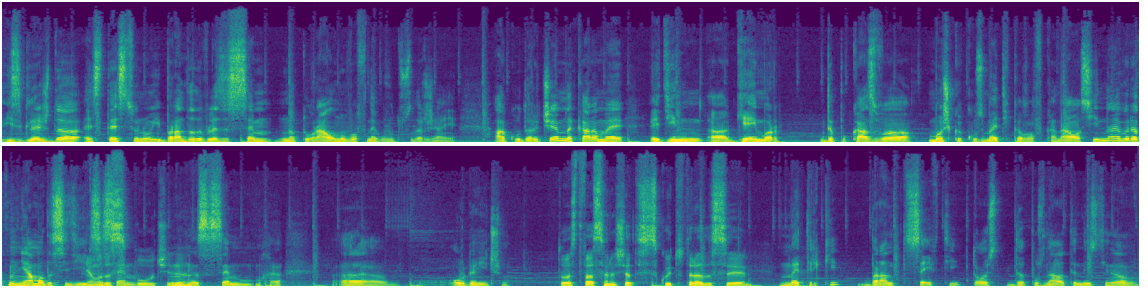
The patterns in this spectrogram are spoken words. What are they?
изглежда естествено и бранда да влезе съвсем натурално в неговото съдържание. Ако да речем накараме един а, геймър да показва мъжка козметика в канала си, най-вероятно няма да седи няма съвсем, да се получи, да. съвсем а, органично. Тоест това са нещата, с които трябва да се... Метрики, бранд сейфти, т.е. да познавате наистина в,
